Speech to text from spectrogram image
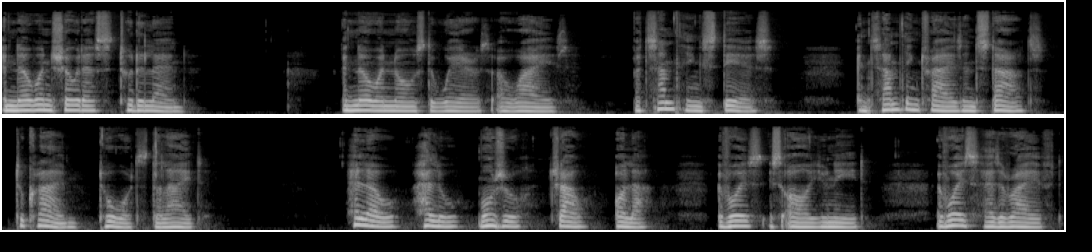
and no one showed us to the land. And no one knows the wheres or whys, but something steers, and something tries and starts to climb towards the light. Hello, hallo, bonjour, ciao, hola. A voice is all you need. A voice has arrived.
